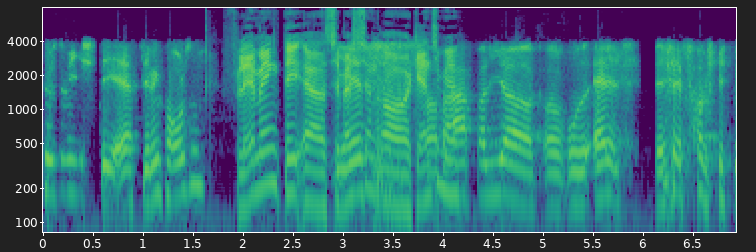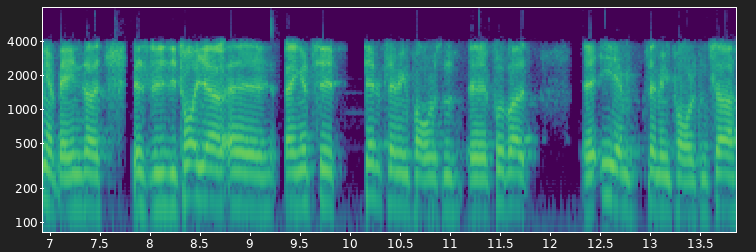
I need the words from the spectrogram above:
kystevis, det er Flemming Poulsen. Flemming, det er Sebastian yes. og Gantimir. Og bare for lige at, at rode alt øh, forvirring af banen. Så hvis, hvis I tror, I har øh, ringet til den Flemming Poulsen, øh, fodbold øh, EM Flemming Poulsen, så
